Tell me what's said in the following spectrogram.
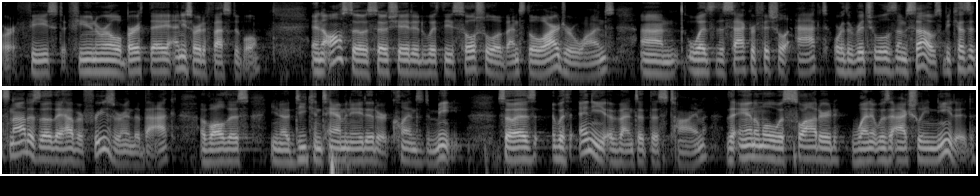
or a feast, a funeral, a birthday, any sort of festival. And also associated with these social events, the larger ones, um, was the sacrificial act or the rituals themselves, because it's not as though they have a freezer in the back of all this, you know, decontaminated or cleansed meat. So, as with any event at this time, the animal was slaughtered when it was actually needed.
